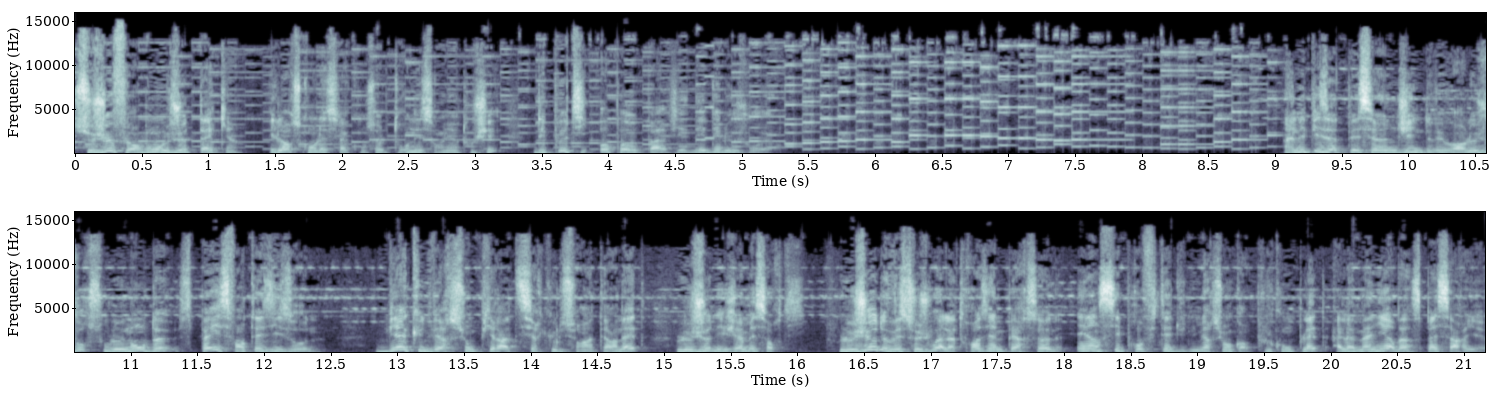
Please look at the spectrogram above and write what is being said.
Ce jeu fleure bon le jeu de taquin, et lorsqu'on laisse la console tourner sans rien toucher, des petits Opa Opa viennent aider le joueur. Un épisode PC Engine devait voir le jour sous le nom de Space Fantasy Zone. Bien qu'une version pirate circule sur internet, le jeu n'est jamais sorti. Le jeu devait se jouer à la troisième personne et ainsi profiter d'une immersion encore plus complète à la manière d'un Space Harrier.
